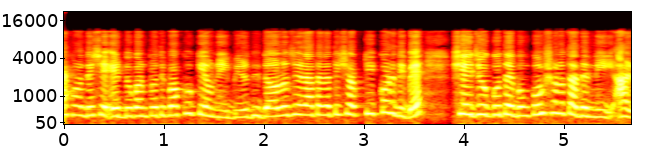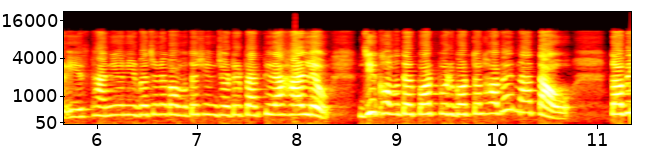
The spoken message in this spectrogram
এখনও দেশে এরদোগান প্রতিপক্ষ কেউ নেই। বিরোধী দলও যে রাতারাতি সব ঠিক করে দিবে, সেই যোগ্যতা এবং কৌশলও তাদের নেই। আর এই স্থানীয় নির্বাচনে ক্ষমতাসীন জোটের প্রার্থীরা হারলেও যে ক্ষমতার পট পরিবর্তন হবে না, তাও। তবে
